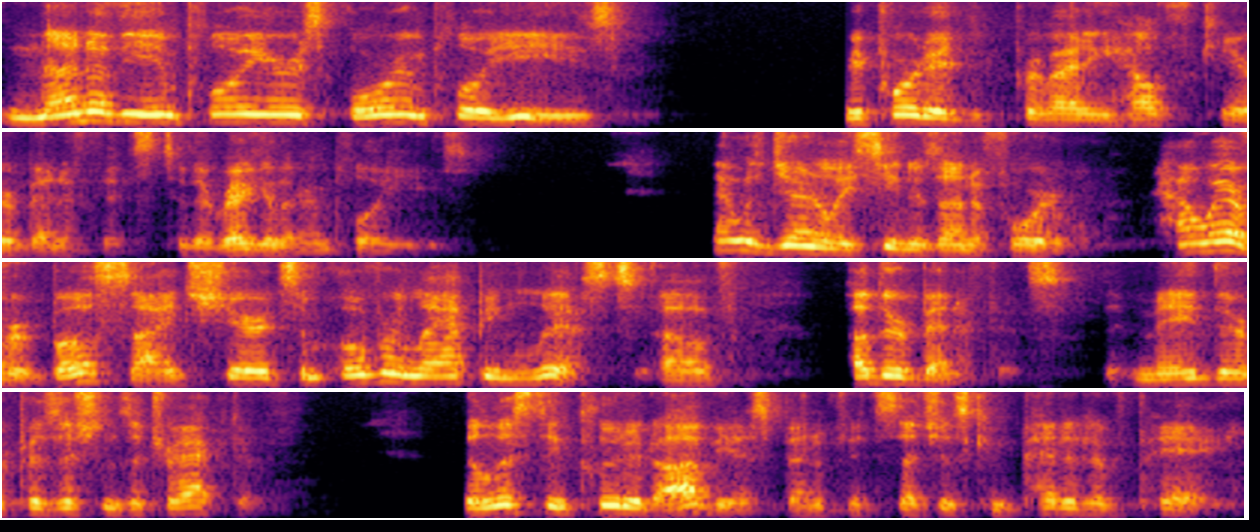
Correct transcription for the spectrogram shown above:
none of the employers or employees reported providing health care benefits to their regular employees. That was generally seen as unaffordable. However, both sides shared some overlapping lists of other benefits that made their positions attractive. The list included obvious benefits such as competitive pay,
